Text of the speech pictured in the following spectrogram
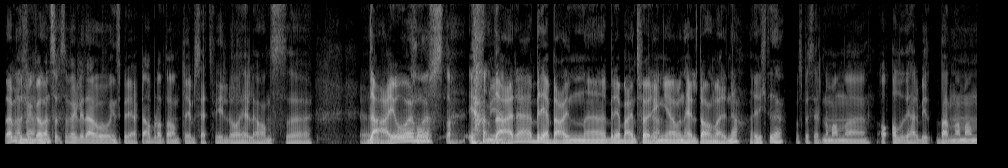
Det men, men, men selvfølgelig, det er jo inspirert av blant annet James Hetfield og hele hans uh, det er jo en Post, da. Ja, det er eh, bredbein, eh, bredbeint føring ja. av en helt annen verden, ja. Det er riktig, det. Og spesielt når man eh, Alle de her bandene man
